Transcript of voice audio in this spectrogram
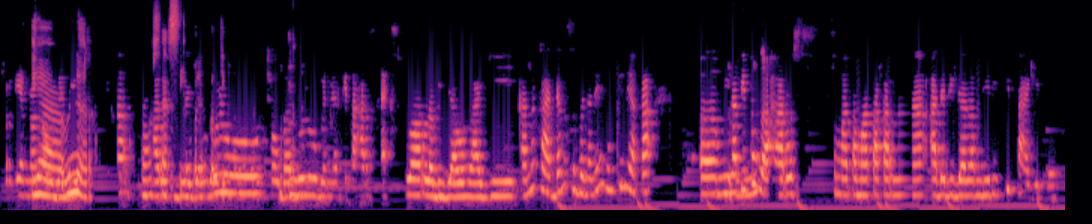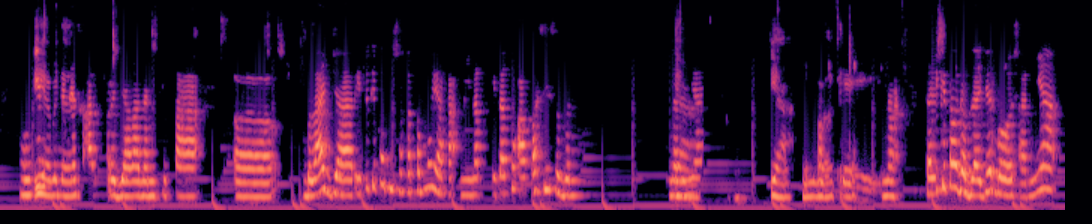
seperti yang Iya benar kita harus belajar dulu coba dulu benar kita harus explore lebih jauh lagi karena kadang sebenarnya mungkin ya kak uh, minat hmm. itu nggak harus semata-mata karena ada di dalam diri kita gitu. Mungkin iya, benar. saat perjalanan kita uh, belajar itu kita bisa ketemu ya kak minat kita tuh apa sih sebenarnya. Iya, ya, Oke. Okay. Nah, tadi kita udah belajar bahwasannya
